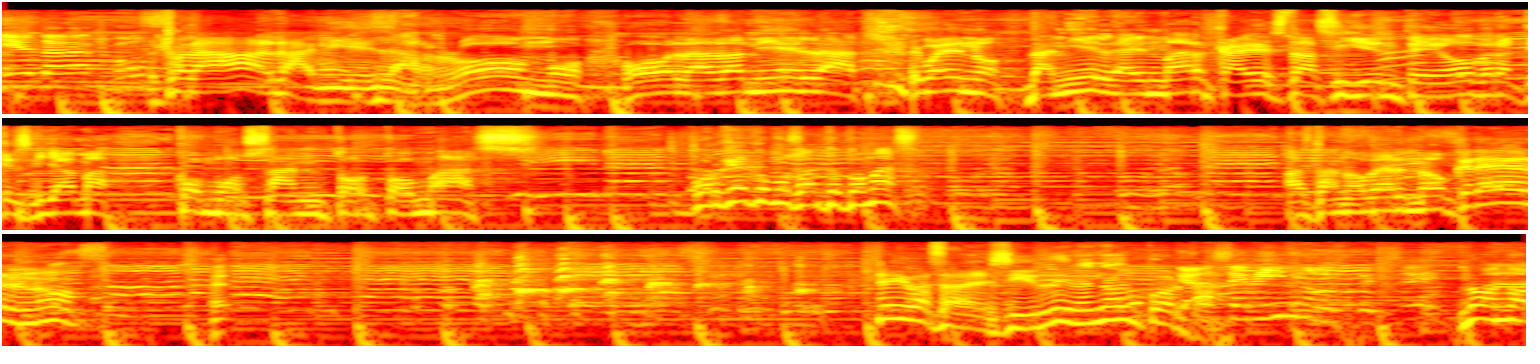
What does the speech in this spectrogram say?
Daniela Daniela Romo. Hola, Daniela. Bueno, Daniela enmarca esta siguiente obra que se llama Como Santo Tomás. ¿Por qué como Santo Tomás? Hasta no ver, no creer, ¿no? Eh. ¿Qué ibas a decir? Dime, no importa. hace vinos, pensé. No, no.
